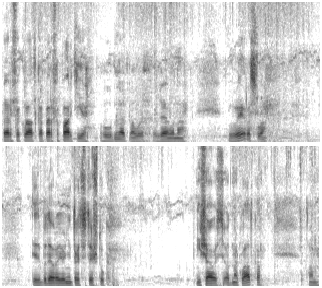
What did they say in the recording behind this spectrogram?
Перша кладка, перша партія голубенят малих вже вона виросла. Десь буде в районі 30 штук. І ще ось одна кладка. Там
